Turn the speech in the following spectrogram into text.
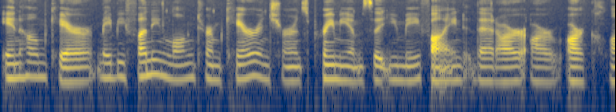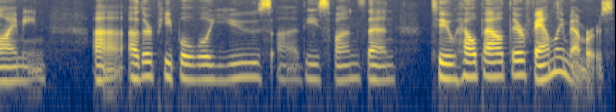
in home care, maybe funding long term care insurance premiums that you may find that are, are, are climbing. Uh, other people will use uh, these funds then to help out their family members.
